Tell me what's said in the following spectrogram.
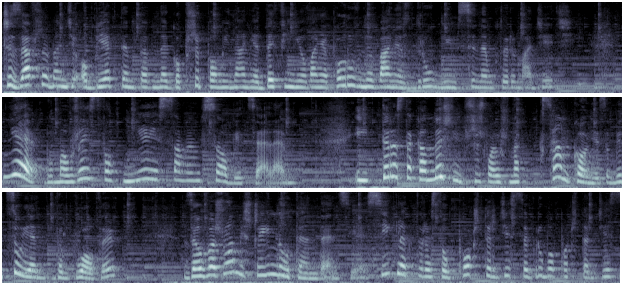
Czy zawsze będzie obiektem pewnego przypominania, definiowania, porównywania z drugim synem, który ma dzieci? Nie, bo małżeństwo nie jest samym w sobie celem. I teraz taka myśl przyszła już na sam koniec, obiecuję do głowy. Zauważyłam jeszcze inną tendencję. Single, które są po 40, grubo po 40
